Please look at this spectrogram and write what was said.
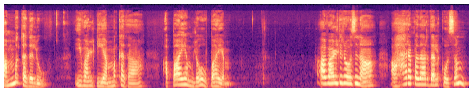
అమ్మ కథలు ఇవాల్టి అమ్మ కథ అపాయంలో ఉపాయం. అవాల్టి రోజున ఆహార పదార్థాల కోసం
